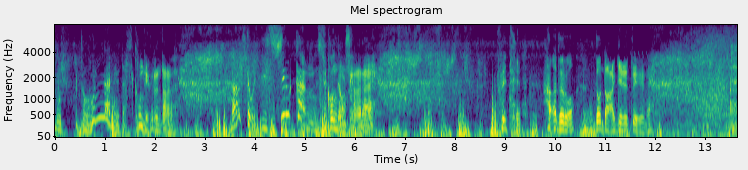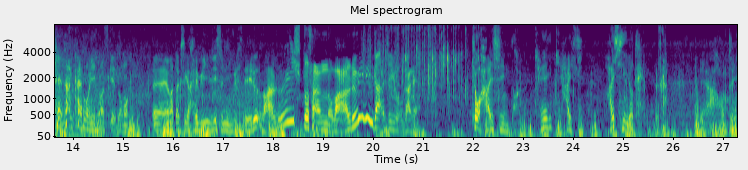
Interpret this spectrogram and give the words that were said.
もう、どんなネタ仕込んでくるんだろう。なんつっても1週間仕込んでますからね。といって、ハードルをどんどん上げるというね。何回も言いますけれども、えー、私がヘビーリスニングしている悪い人さんの悪いラジオがね、今日配信と、定期配信、配信予定ですか。いやー、本当に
